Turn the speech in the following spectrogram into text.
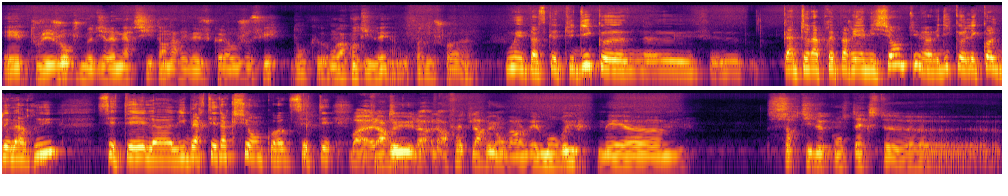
Et tous les jours, je me dirais merci d'en arriver jusque là où je suis. Donc, euh, on va continuer, hein, pas de choix. Oui, parce que tu dis que quand on a préparé l'émission, tu m'avais dit que l'école de la rue, c'était la liberté d'action, quoi. C'était. Bah, la rue, en fait, la rue, on va enlever le mot rue, mais euh, sorti de contexte euh,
